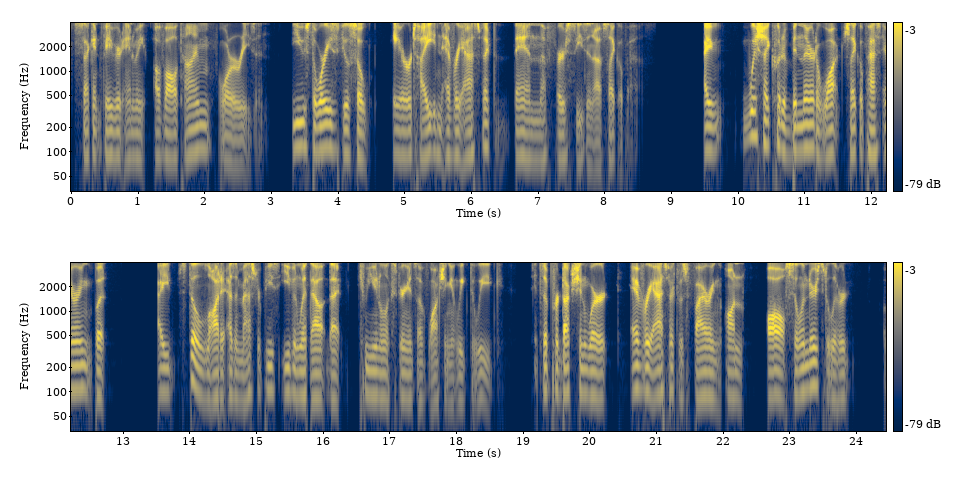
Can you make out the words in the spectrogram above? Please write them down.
second favorite anime of all time for a reason. Few stories feel so airtight in every aspect than the first season of Psycho-Pass. I wish I could have been there to watch Psycho-Pass airing, but I still laud it as a masterpiece even without that communal experience of watching it week to week. It's a production where every aspect was firing on all cylinders to deliver a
